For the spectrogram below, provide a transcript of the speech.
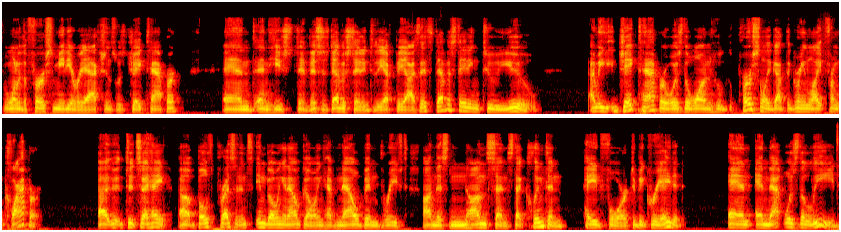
one of the first media reactions was Jake Tapper and and he's this is devastating to the FBI. It's devastating to you. I mean, Jake Tapper was the one who personally got the green light from Clapper uh, to say, "Hey, uh, both presidents, ingoing and outgoing, have now been briefed on this nonsense that Clinton paid for to be created," and and that was the lead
